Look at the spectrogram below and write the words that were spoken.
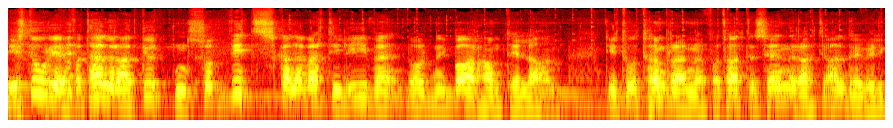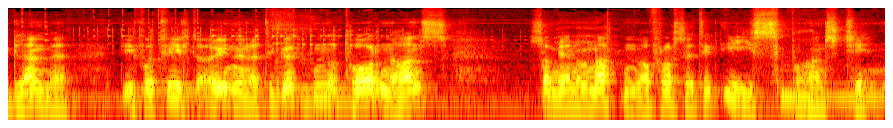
Historien forteller at gutten så vidt skal ha vært i live når de bar ham til land. De to tømrerne fortalte senere at de aldri vil glemme de fortvilte øynene til gutten og tårene hans, som gjennom natten var frosset til is på hans kinn.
